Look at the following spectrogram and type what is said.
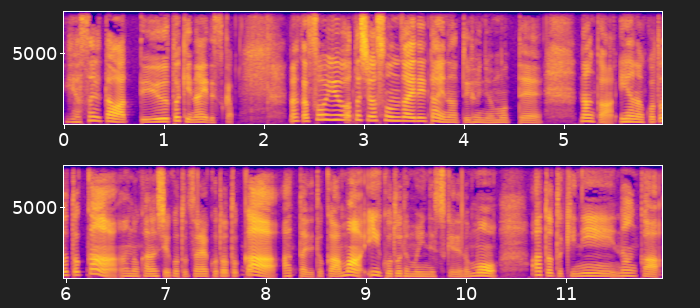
癒されたわっていう時ないですか？なんかそういう私は存在でいたいなというふうに思って、なんか嫌なこととか、あの悲しいこと、辛いこととかあったりとか、まあいいことでもいいんですけれども、あった時になんか、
